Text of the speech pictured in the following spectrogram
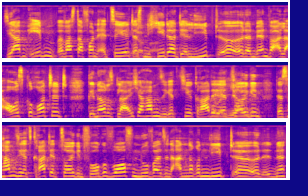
Sie haben eben was davon erzählt, dass nicht jeder, der liebt, äh, dann werden wir alle ausgerottet. Genau das Gleiche haben Sie jetzt hier gerade der Zeugin, das haben Sie jetzt gerade der Zeugin vorgeworfen, nur weil sie einen anderen liebt äh, ne,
